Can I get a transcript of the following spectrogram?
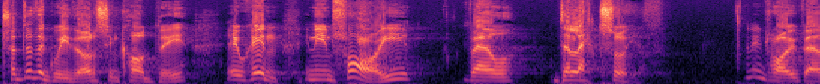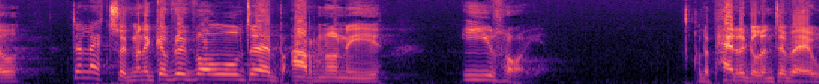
trydydd egwyddor sy'n codi, yw hyn, i ni'n rhoi fel dyletswydd da ni'n rhoi fel dyletswydd. Mae yna gyfrifoldeb arno ni i rhoi. Ond y perygl yn dyfew,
